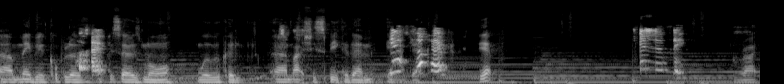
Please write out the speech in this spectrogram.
Um, maybe a couple of Okay. episodes more where we could um, actually speak of them Yeah, depth. okay. Yep. Yeah, lovely. Right.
